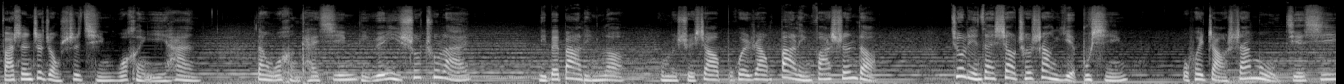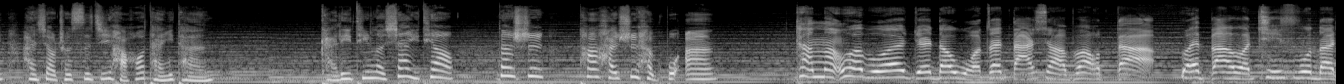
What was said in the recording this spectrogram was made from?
发生这种事情我很遗憾，但我很开心你愿意说出来。你被霸凌了，我们学校不会让霸凌发生的，就连在校车上也不行。我会找山姆、杰西和校车司机好好谈一谈。凯莉听了吓一跳，但是她还是很不安。他们会不会觉得我在打小报道，会把我欺负得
